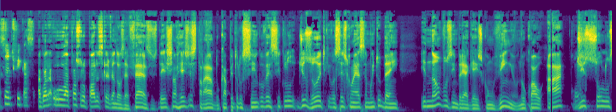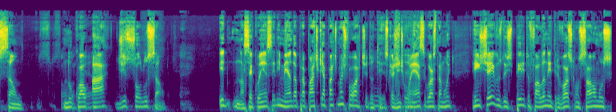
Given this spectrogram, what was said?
santificação. Agora, o apóstolo Paulo escrevendo aos Efésios deixa registrado o capítulo 5, versículo 18, que vocês conhecem muito bem. E não vos embriagueis com vinho, no qual há dissolução. No qual há dissolução. E na sequência ele emenda para a parte que é a parte mais forte do texto, que a gente conhece e gosta muito. Enchei-vos do Espírito, falando entre vós com salmos,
